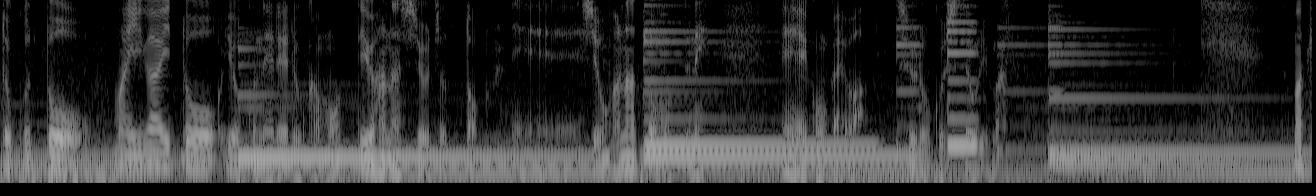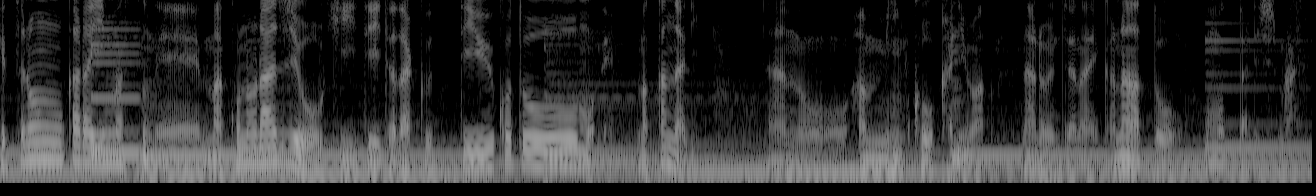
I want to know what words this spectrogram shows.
とくと、ま、意外とよく寝れるかもっていう話をちょっと、えー、しようかなと思ってね、えー、今回は収録しております。まあ、結論から言いますとね、まあ、このラジオを聴いていただくっていうこともね、まあ、かなりあの安眠効果にはなるんじゃないかなと思ったりします。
